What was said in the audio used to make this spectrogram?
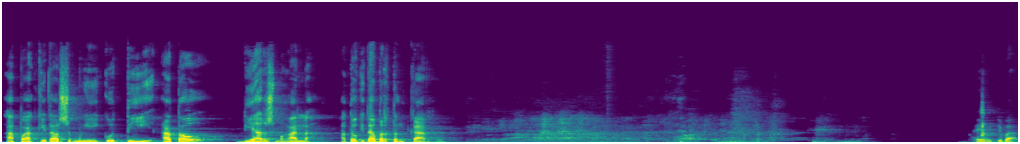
Apakah kita harus mengikuti atau dia harus mengalah? Atau kita bertengkar? Ayo coba.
